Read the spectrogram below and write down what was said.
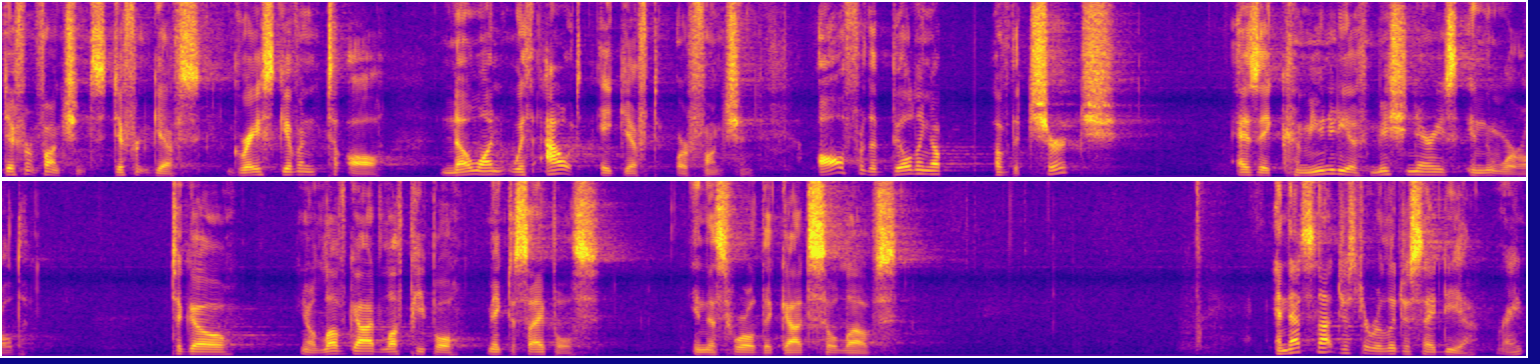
Different functions, different gifts, grace given to all, no one without a gift or function, all for the building up of the church as a community of missionaries in the world to go, you know, love God, love people, make disciples in this world that God so loves. And that's not just a religious idea, right?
